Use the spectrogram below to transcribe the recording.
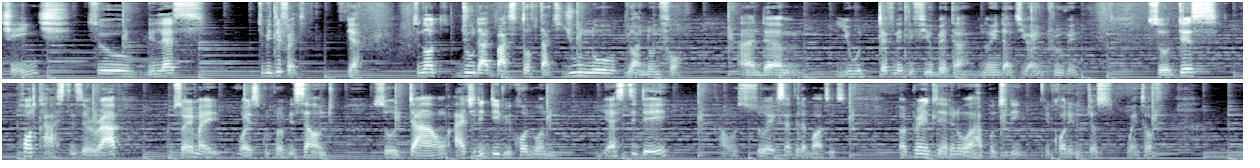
change to be less to be different. Yeah. To not do that bad stuff that you know you are known for. And um, you would definitely feel better knowing that you are improving. So this podcast is a wrap. I'm sorry my voice could probably sound so down. I actually did record one yesterday. I was so excited about it apparently i don't know what happened to the recording it just went off.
